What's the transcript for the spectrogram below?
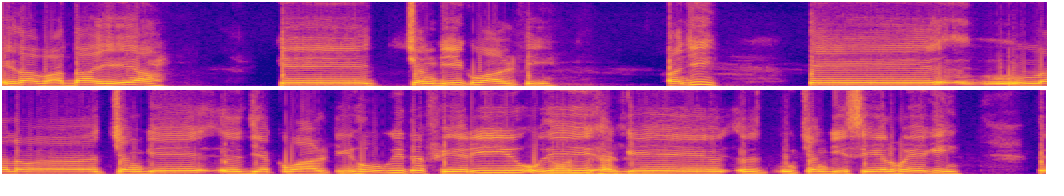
ਇਹਦਾ ਵਾਧਾ ਇਹ ਆ ਕਿ ਚੰਗੀ ਕੁਆਲਿਟੀ ਹਾਂਜੀ ਤੇ ਮਤਲਬ ਚੰਗੇ ਜੇ ਕੁਆਲਿਟੀ ਹੋਊਗੀ ਤੇ ਫੇਰ ਹੀ ਉਹਦੀ ਅੱਗੇ ਚੰਗੀ ਸੇਲ ਹੋਏਗੀ। ਤੇ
